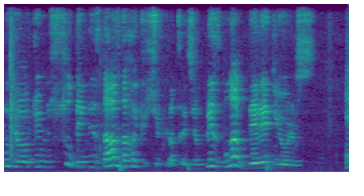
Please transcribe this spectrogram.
bu gördüğümüz su denizden daha küçük Atacığım. Biz buna dere diyoruz. E,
